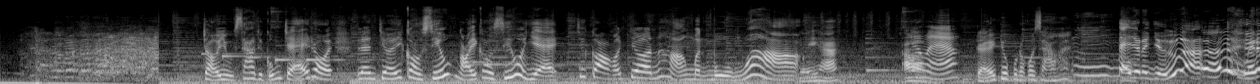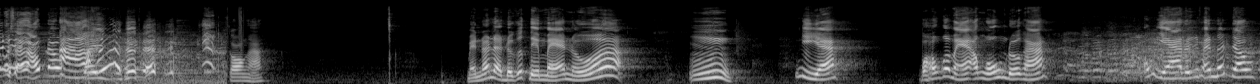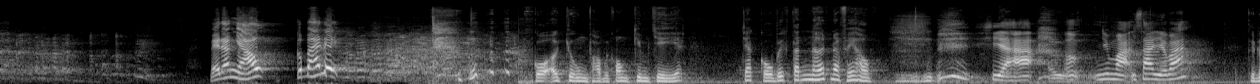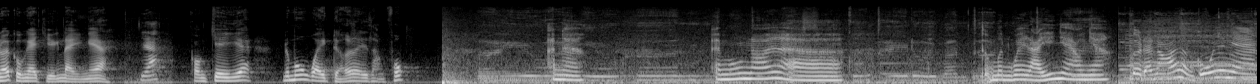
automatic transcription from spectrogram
Trời dù sao thì cũng trễ rồi. Lên chơi với con xíu, ngồi với con xíu rồi về. Chứ còn ở trên nó hả, mình buồn quá à. Vậy hả? Sao ờ mẹ? trễ chút cũng đâu có sao hết. Mẹ giờ này dữ à. Mẹ đâu có sợ ổng đâu. À. Con hả? Mẹ nói là đừng có tìm mẹ nữa. Ừ. Cái gì vậy? Bộ không có mẹ ông ngủ không được hả? Ông già rồi chứ phải nít đâu. Mẹ đang nhậu. Cúp máy đi cô ở chung phòng với con kim chi á chắc cô biết tính nết nó phải không? Dạ, ờ, nhưng mà sao vậy bác? tôi nói cô nghe chuyện này nghe. Dạ. Con chi á nó muốn quay trở lại thằng phúc. Anh à Em muốn nói là Tụi mình quay lại với nhau nha. Tôi đã nói lần cuối đó nha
